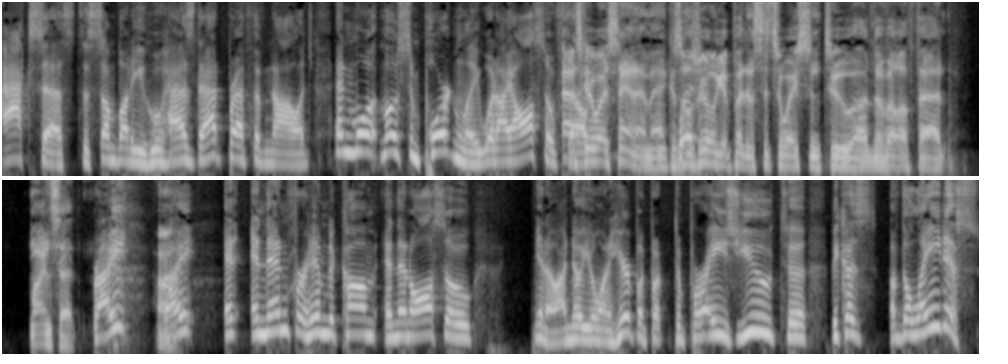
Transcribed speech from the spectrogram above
access to somebody who has that breadth of knowledge. And more, most importantly, what I also felt That's a good way of saying that, man, because those people get put in a situation to uh, develop that mindset. right? right? And and then for him to come and then also, you know, I know you don't want to hear it, but but to praise you to because of the latest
